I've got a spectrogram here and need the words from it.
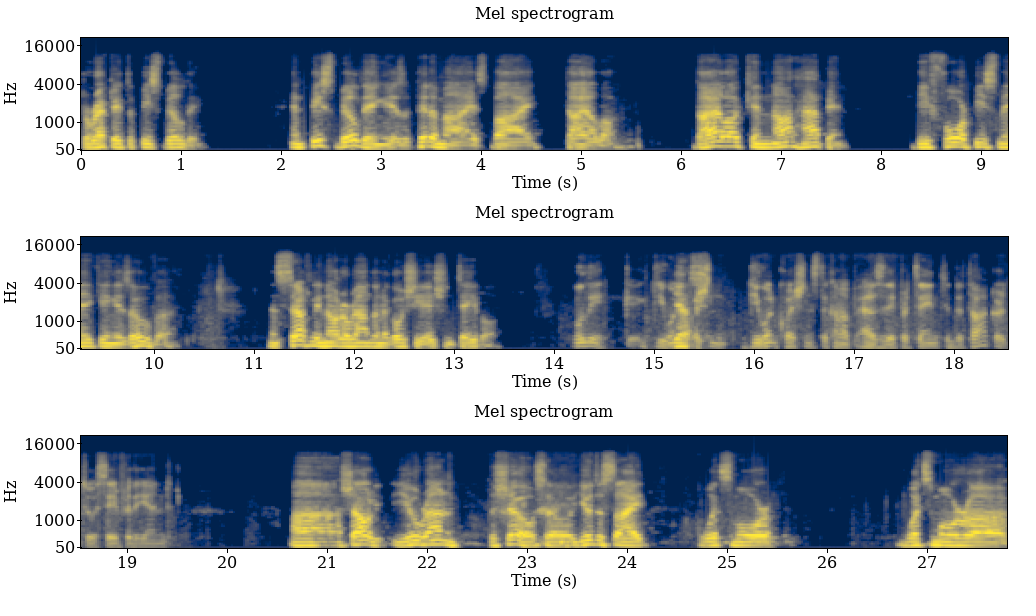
directly to peace building. And peace building is epitomized by dialogue. Dialogue cannot happen before peacemaking is over and certainly not around the negotiation table. Muli, do you want yes. question, do you want questions to come up as they pertain to the talk or to save for the end? Uh, Shaul, you run the show, so you decide what's more what's more uh,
